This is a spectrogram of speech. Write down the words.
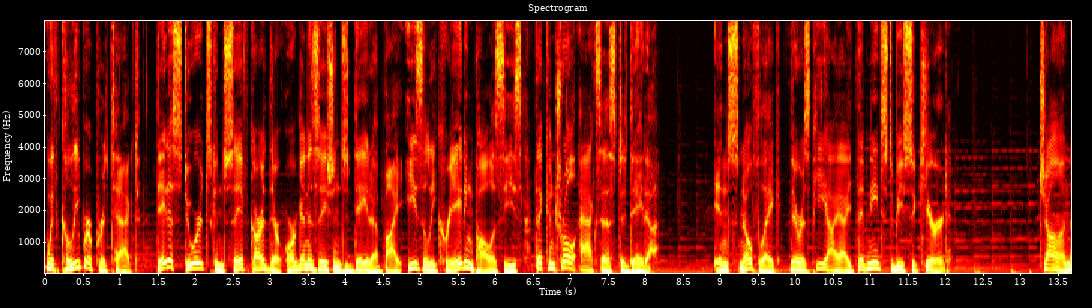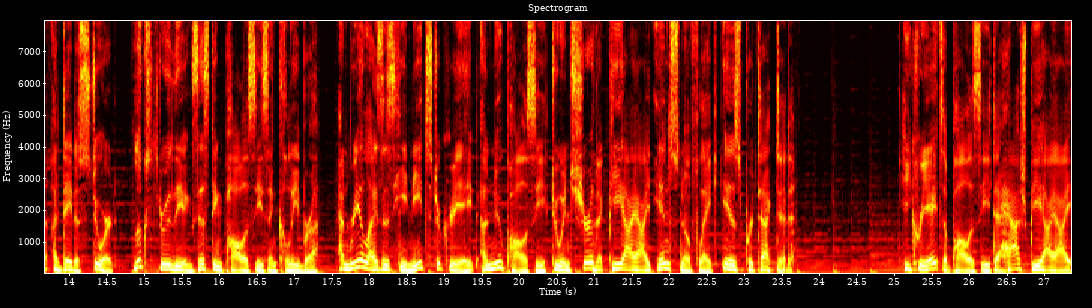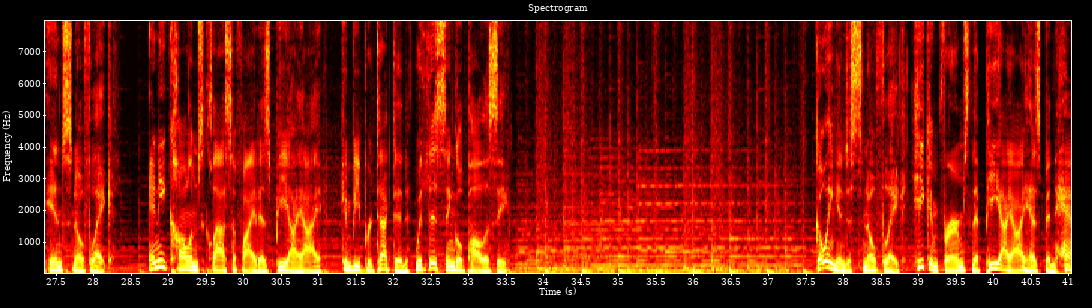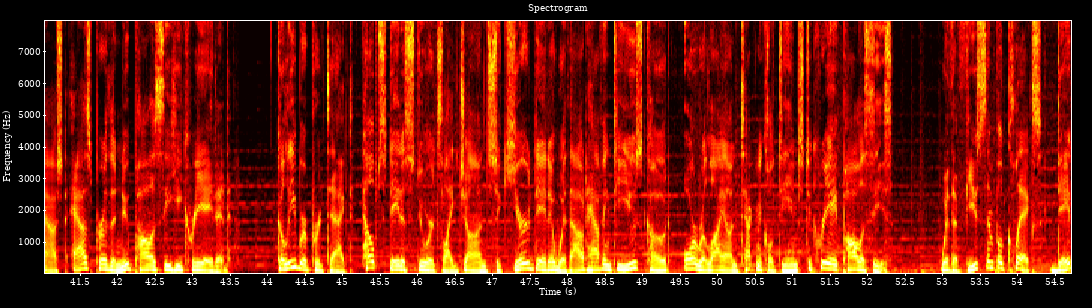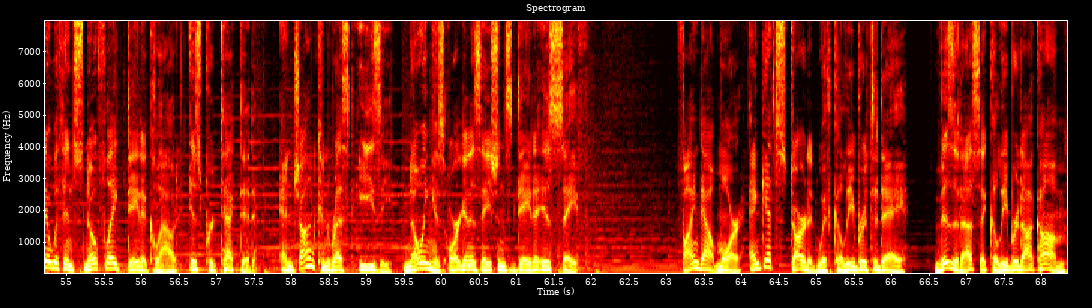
With Collibra Protect, data stewards can safeguard their organization's data by easily creating policies that control access to data. In Snowflake, there is PII that needs to be secured. John, a data steward, looks through the existing policies in Collibra and realizes he needs to create a new policy to ensure that PII in Snowflake is protected. He creates a policy to hash PII in Snowflake any columns classified as PII can be protected with this single policy. Going into Snowflake, he confirms that PII has been hashed as per the new policy he created. Collibra Protect helps data stewards like John secure data without having to use code or rely on technical teams to create policies. With a few simple clicks, data within Snowflake Data Cloud is protected and John can rest easy knowing his organization's data is safe. Find out more and get started with Collibra today. Visit us at Collibra.com.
